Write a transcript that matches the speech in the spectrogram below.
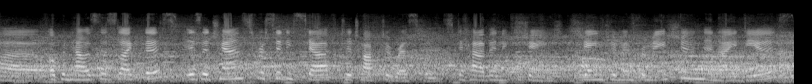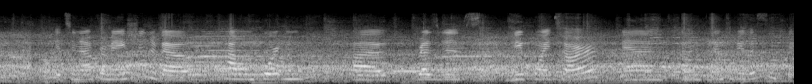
uh, open houses like this is a chance for city staff to talk to residents, to have an exchange, exchange of information and ideas. It's an affirmation about how important uh, residents' viewpoints are and, and, and to be listened to.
